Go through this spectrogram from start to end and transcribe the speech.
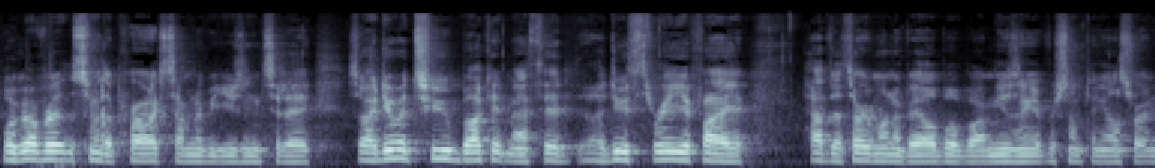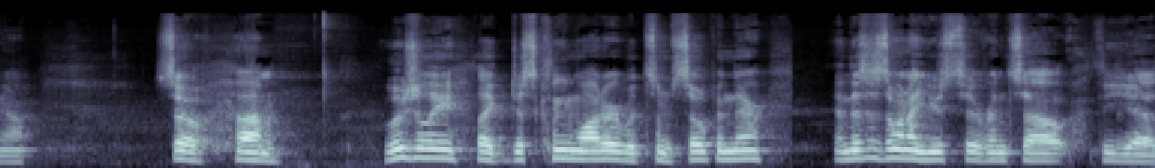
we'll go over some of the products I'm going to be using today. So I do a two bucket method. I do three if I have the third one available, but I'm using it for something else right now. So um, usually like just clean water with some soap in there. And this is the one I use to rinse out the uh,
